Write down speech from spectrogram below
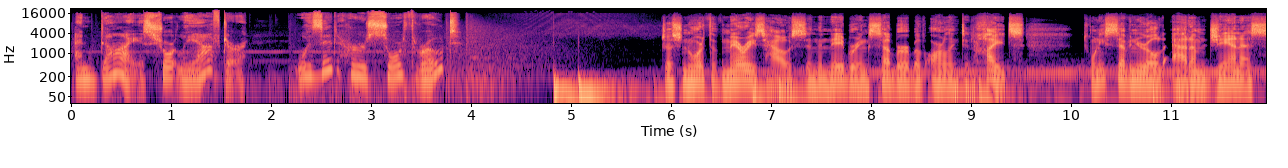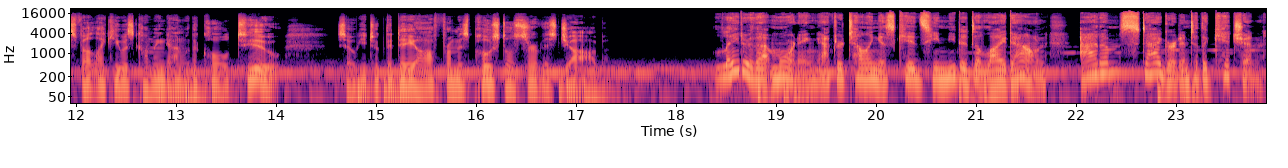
and dies shortly after. Was it her sore throat? Just north of Mary's house in the neighboring suburb of Arlington Heights, 27 year old Adam Janus felt like he was coming down with a cold too, so he took the day off from his postal service job. Later that morning, after telling his kids he needed to lie down, Adam staggered into the kitchen.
